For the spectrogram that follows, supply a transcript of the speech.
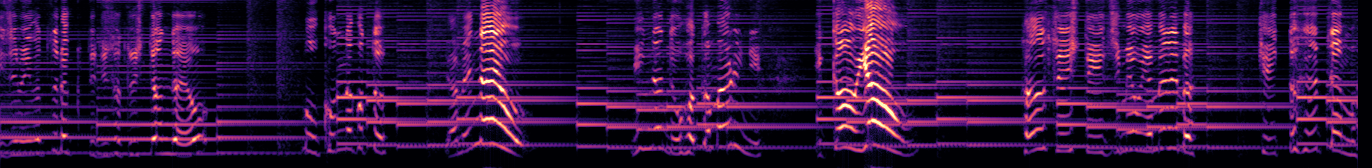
いじめが辛くて自殺したんだよ。もうこんなことやめなよ。みんなでお墓参りに行こうよ。反省していじめをやめればきっとふーちゃんも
